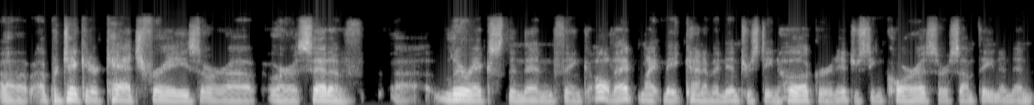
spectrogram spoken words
uh, a particular catchphrase or a, or a set of uh, lyrics and then think, oh, that might make kind of an interesting hook or an interesting chorus or something, and then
